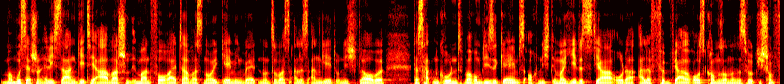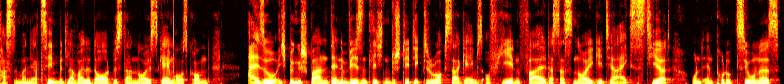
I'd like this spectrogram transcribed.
Man muss ja schon ehrlich sagen, GTA war schon immer ein Vorreiter, was neue Gaming-Welten und sowas alles angeht. Und ich glaube, das hat einen Grund, warum diese Games auch nicht immer jedes Jahr oder alle fünf Jahre rauskommen, sondern es wirklich schon fast immer ein Jahrzehnt mittlerweile dauert, bis da ein neues Game rauskommt. Also, ich bin gespannt, denn im Wesentlichen bestätigte Rockstar Games auf jeden Fall, dass das neue GTA existiert und in Produktion ist,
